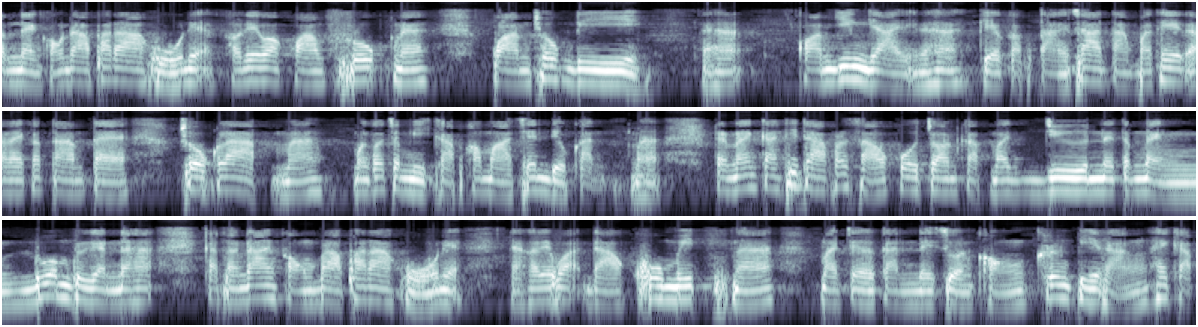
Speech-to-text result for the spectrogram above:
ตำแหน่งของดาวพระราหูเนี่ยเขาเรียกว่าความฟลุกนะความโชคดีนะฮะ ความยิ่งใหญ่นะฮะเกี่ยวกับต่างชาติต่างประเทศอะไรก็ตามแต่โชคลาภนะมันก็จะมีกลับเข้ามาเช่นเดียวกันนะะดังนั้นการที่ดาวพระเสาร์โคจรกลับมายืนในตำแหน่งร่วมเรือนนะฮะกับทางด้านของดาวพระราหูเนี่ยนะเขาเรียกว่าดาวคู่มิตรนะมาเจอกันในส่วนของครึ่งปีหลังให้กับ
